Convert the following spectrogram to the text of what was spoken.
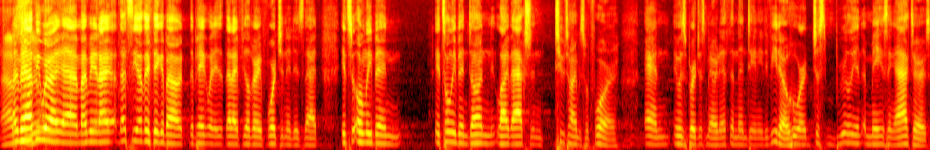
I'm- I'm happy where I am. I mean, I, that's the other thing about the Penguin is that I feel very fortunate is that it's only been it's only been done live action two times before, and it was Burgess Meredith and then Danny DeVito, who are just brilliant, amazing actors.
